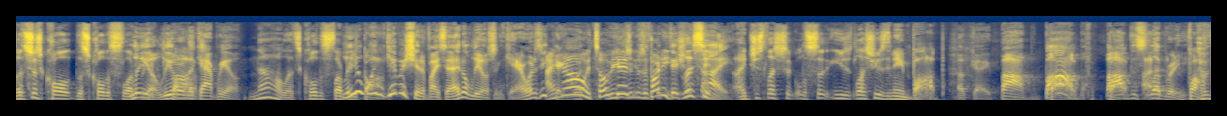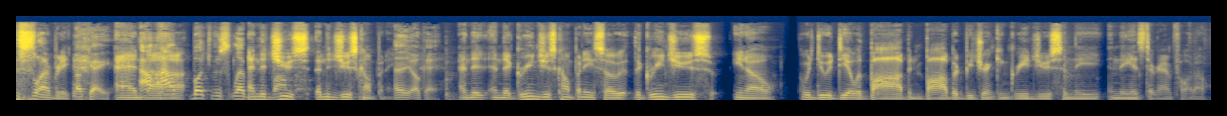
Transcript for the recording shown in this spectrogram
let's just call let's call the celebrity Leo, Leo Bob. DiCaprio. No, let's call the celebrity Leo Bob. wouldn't give a shit if I said. I know Leo doesn't care. What does he I care? know it's okay, was- he was a buddy. Listen, guy. I just let's let's use let's use the name Bob. Okay, Bob. Bob. Bob, the celebrity. Uh, Bob the celebrity. Okay. and How- how uh, much of a celebrity And the Bob? juice and the juice company. Uh, okay. and the and the green juice company. So the green juice, you know, would do a deal with Bob, and Bob would be drinking green juice in the in the Instagram photo.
